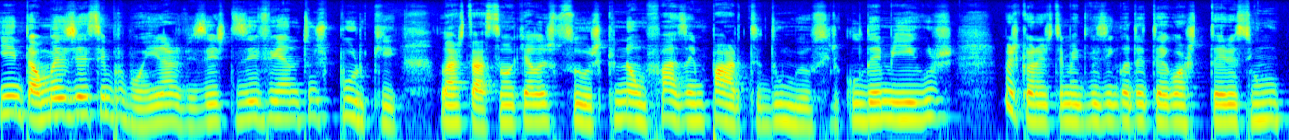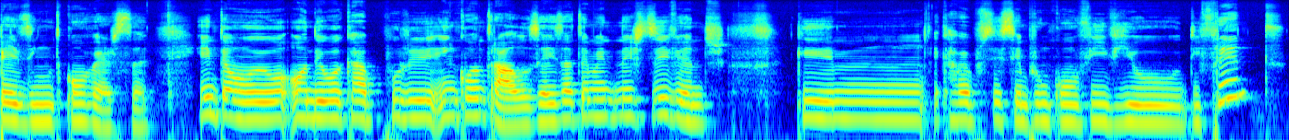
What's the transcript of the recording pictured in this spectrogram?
E então, mas é sempre bom ir às vezes a estes eventos porque, lá está, são aquelas pessoas que não fazem parte do meu círculo de amigos, mas que honestamente de vez em quando até gosto de ter assim um pezinho de conversa. Então, eu, onde eu acabo por encontrá-los é exatamente nestes eventos, que hum, acaba por ser sempre um convívio diferente,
